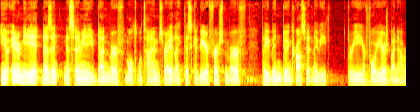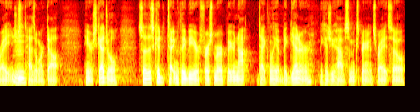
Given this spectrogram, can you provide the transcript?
you know, intermediate doesn't necessarily mean that you've done Murph multiple times, right? Like this could be your first Murph, but you've been doing CrossFit maybe three or four years by now, right? It just hasn't worked out in your schedule. So this could technically be your first Murph, but you're not technically a beginner because you have some experience, right? So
